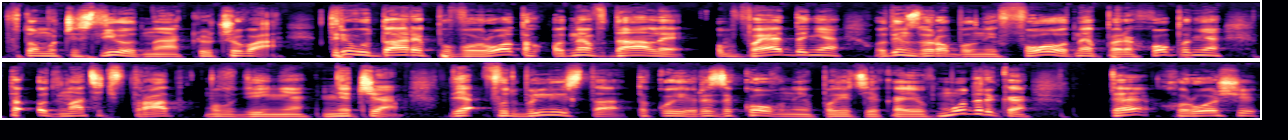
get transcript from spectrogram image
в тому числі одна ключова. Три удари по воротах, одне вдале обведення, один зароблений фол, одне перехоплення та 11 втрат володіння м'ячем. Для футболіста такої ризикованої позиції, яка є в Мудрика, це хороші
